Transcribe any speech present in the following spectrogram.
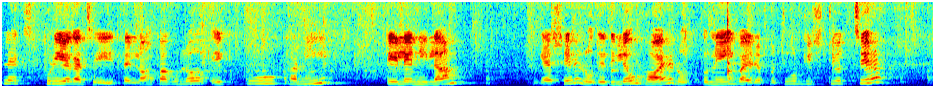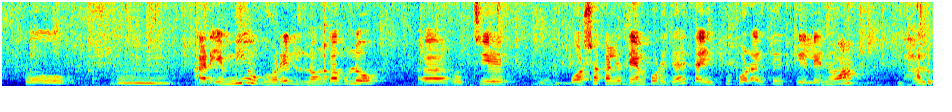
ফ্লেক্স ফুরিয়ে গেছে। তাই লঙ্কাগুলো একটুখানি তেলে নিলাম। গ্যাসে রোদে দিলেও হয়, রোদ তো নেই, বাইরে প্রচুর বৃষ্টি হচ্ছে। তো আর এমনিও ঘরের লঙ্কাগুলো হচ্ছে বর্ষাকালে ড্যাম পড়ে যায়, তাই একটু কড়াইতে তেলে নেওয়া ভালো।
